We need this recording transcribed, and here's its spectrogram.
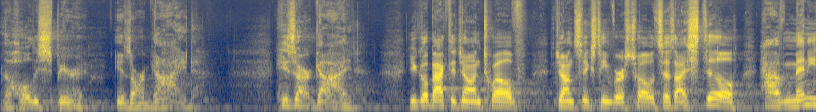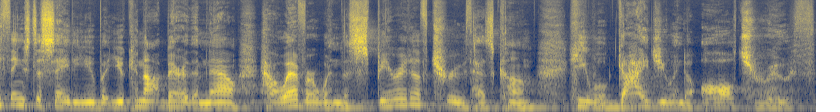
the Holy Spirit is our guide. He's our guide. You go back to John 12, John 16, verse 12, it says, I still have many things to say to you, but you cannot bear them now. However, when the Spirit of truth has come, he will guide you into all truth.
